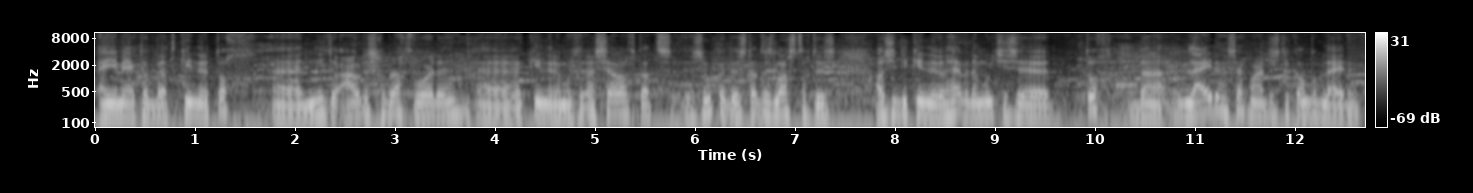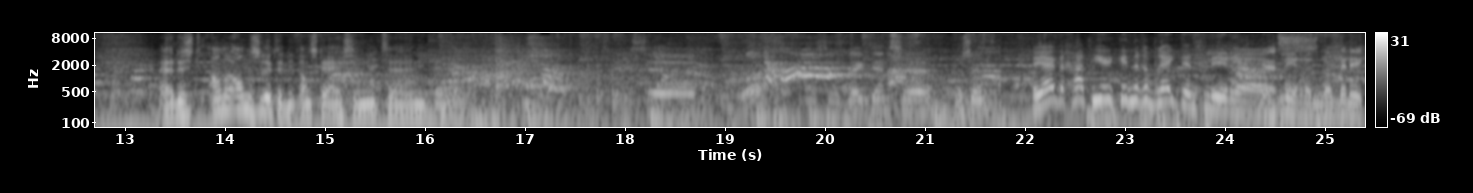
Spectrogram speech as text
en je merkt ook dat kinderen toch eh, niet door ouders gebracht worden. Eh, kinderen moeten dan zelf dat zoeken, dus dat is lastig. Dus als je die kinderen wil hebben, dan moet je ze toch dan leiden, zeg maar. Dus die kant op leiden. Dus anders lukt het niet, anders krijgen ze niet, niet binnen. Dit is, breakdance docent. Jij gaat hier kinderen breakdance leren? Yes, leren. dat ben ik.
